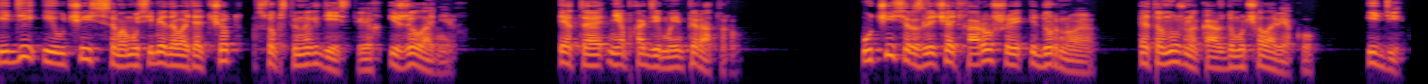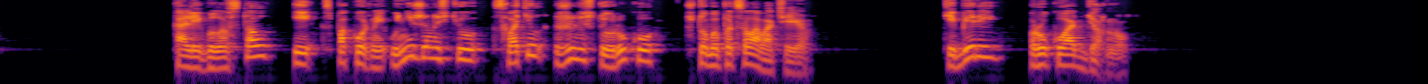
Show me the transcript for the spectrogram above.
«Иди и учись самому себе давать отчет в собственных действиях и желаниях. Это необходимо императору. Учись различать хорошее и дурное. Это нужно каждому человеку. Иди». Калигула встал и с покорной униженностью схватил жилистую руку, чтобы поцеловать ее. Тиберий руку отдернул.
